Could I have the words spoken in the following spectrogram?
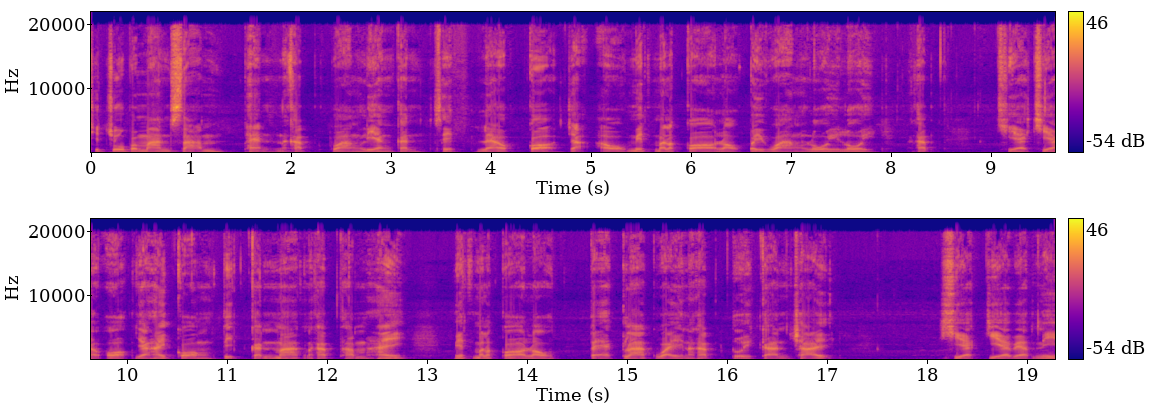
ชิชชู่ประมาณ 3 แผ่นนะครับ วางเรียงกันเสร็จแล้วก็จะเอาเม็ดมะละกอเราไปวางโรยโรยนะครับเขี่ยเขี่ยออกอย่าให้กองติดกันมากนะครับทำให้เม็ดมะละกอเราแตกรากไวนะครับ โดยการใช้เขี่ยเกี่ยแบบนี้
